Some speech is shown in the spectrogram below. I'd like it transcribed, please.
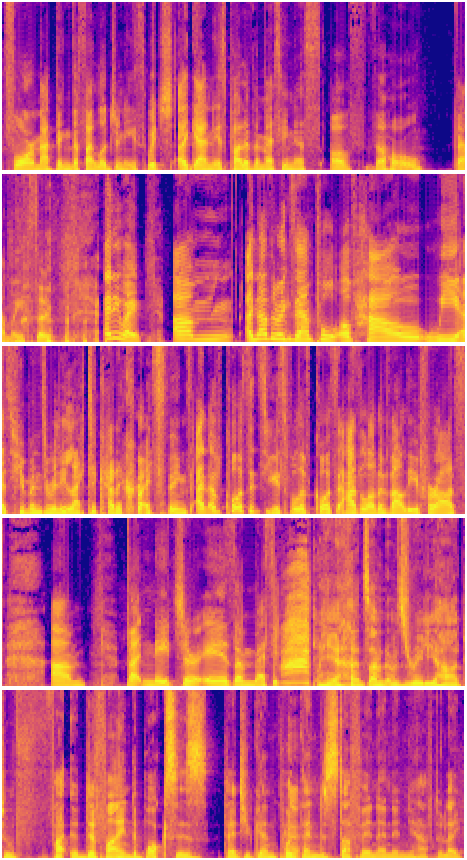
for mapping the phylogenies, which again is part of the messiness of the whole family. So, anyway, um, another example of how we as humans really like to categorize things. And of course, it's useful. Of course, it has a lot of value for us. Um, but nature is a messy. Yeah, and sometimes it's really hard to fi- define the boxes that you can put mm. then the stuff in, and then you have to like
